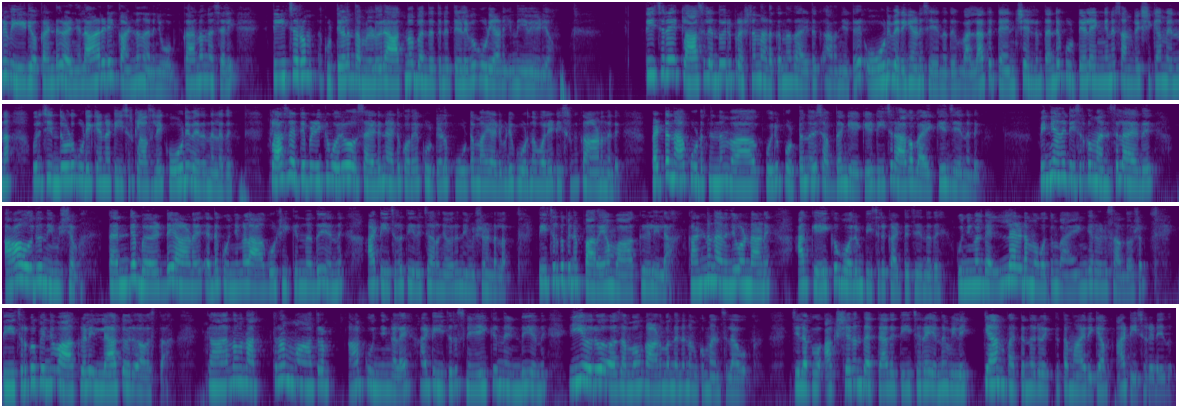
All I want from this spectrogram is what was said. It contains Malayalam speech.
ഒരു വീഡിയോ കണ്ടു കഴിഞ്ഞാൽ ആരുടെയും കണ്ണ് നനഞ്ഞു പോകും. കാരണം എന്ന് വെച്ചാൽ ടീച്ചറും കുട്ടികളും തമ്മിലുള്ള ഒരു ആത്മബന്ധത്തിന് തെളിവ് കൂടിയാണ് ഇന്ന് ഈ വീഡിയോ. ടീച്ചറെ ക്ലാസ്സിൽ എന്തോ ഒരു പ്രശ്നം നടക്കുന്നതായിട്ട് അറിഞ്ഞിട്ട് ഓടി വരികയാണ് ചെയ്യുന്നത്. വല്ലാത്ത ടെൻഷനിലും തന്റെ കുട്ടികളെ എങ്ങനെ സംരക്ഷിക്കാം എന്ന ഒരു ചിന്തയോട് കൂടിയൊക്കെയാണ് ടീച്ചർ ക്ലാസ്സിലേക്ക് ഓടി വരുന്നുള്ളത്. ക്ലാസ്സിലെത്തിയപ്പോഴേക്കും ഒരു സൈഡിനായിട്ട് കുറേ കുട്ടികൾ കൂട്ടമായി അടിപിടി കൂടുന്ന പോലെ ടീച്ചർക്ക് കാണുന്നുണ്ട്. പെട്ടെന്ന് ആ കൂട്ടത്തിൽ നിന്നും ഒരു പൊട്ടുന്ന ഒരു ശബ്ദം കേൾക്കുകയും ടീച്ചർ ആകെ ഭയക്കുകയും ചെയ്യുന്നുണ്ട്. പിന്നെയാണ് ടീച്ചർക്ക് മനസ്സിലായത് ആ ഒരു നിമിഷം തന്റെ ബർത്ത്ഡേ ആണ് എന്റെ കുഞ്ഞുങ്ങൾ ആഘോഷിക്കുന്നത് എന്ന് ആ ടീച്ചർ തിരിച്ചറിഞ്ഞ ഒരു നിമിഷം ഉണ്ടല്ലോ. ടീച്ചർക്ക് പിന്നെ പറയാൻ വാക്കുകളില്ല. കണ്ണ് നനഞ്ഞുകൊണ്ടാണ് ആ കേക്ക് പോലും ടീച്ചർ കട്ട് ചെയ്യുന്നത്. കുഞ്ഞുങ്ങളുടെ എല്ലാവരുടെ മുഖത്തും ഭയങ്കര ഒരു സന്തോഷം. ടീച്ചർക്ക് പിന്നെ വാക്കുകളില്ലാത്ത ഒരു അവസ്ഥ. കാരണം പറഞ്ഞാൽ അത്രമാത്രം ആ കുഞ്ഞുങ്ങളെ ആ ടീച്ചർ സ്നേഹിക്കുന്നുണ്ട് എന്ന് ഈ ഒരു സംഭവം കാണുമ്പോൾ തന്നെ നമുക്ക് മനസ്സിലാവും. ചിലപ്പോൾ അക്ഷരം തെറ്റാതെ ടീച്ചറെ എന്ന് വിളിക്കാൻ പറ്റുന്ന ഒരു വ്യക്തിത്വമായിരിക്കാം ആ ടീച്ചറുടേത്.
